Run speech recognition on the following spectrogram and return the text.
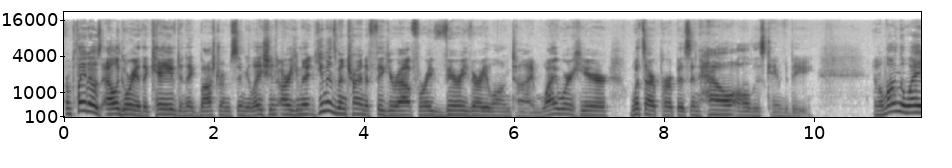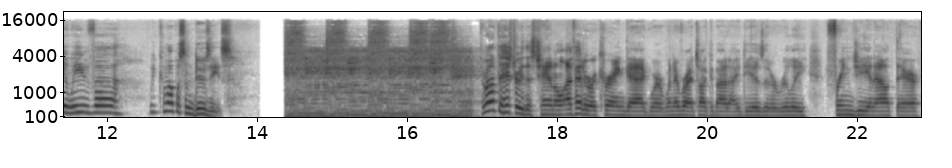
From Plato's allegory of the cave to Nick Bostrom's simulation argument, humans have been trying to figure out for a very, very long time why we're here, what's our purpose, and how all this came to be. And along the way, we've, uh, we've come up with some doozies. Throughout the history of this channel, I've had a recurring gag where whenever I talk about ideas that are really fringy and out there,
